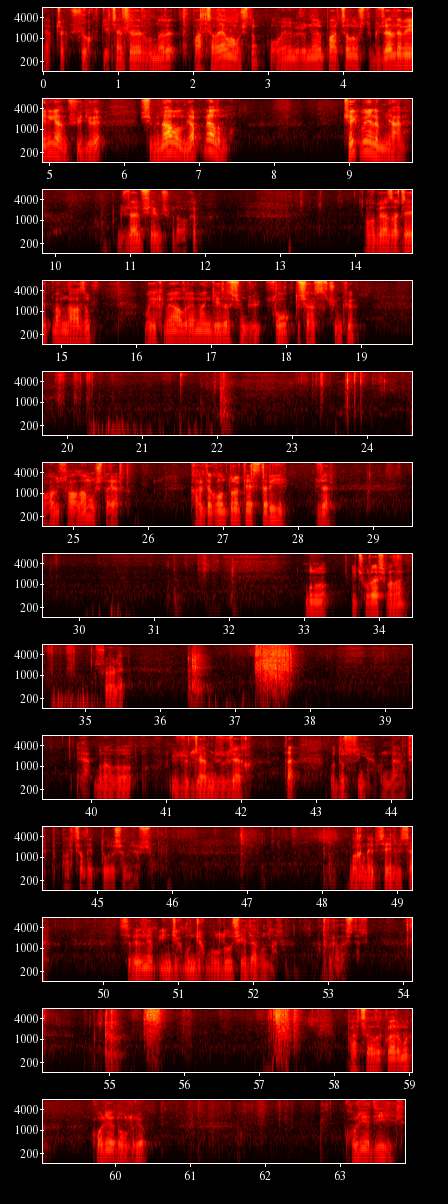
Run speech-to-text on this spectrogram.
Yapacak bir şey yok. Geçen sefer bunları parçalayamamıştım. O benim ürünlerimi parçalamıştı. Güzel de beğeni gelmiş videoya. Şimdi ne yapalım? Yapmayalım mı? Çekmeyelim yani. Güzel bir şeymiş bu da bakın. Ama biraz acele etmem lazım. Bu ekmeği alır hemen gelir şimdi. Soğuk dışarısı çünkü. Abi sağlammış da ya. Kalite kontrol testleri iyi. Güzel. Bunu hiç uğraşmadan şöyle buna bu üzüleceğim üzülecek da bu dursun ya. Bunu ne yapacak? Parçalayıp da uğraşamıyor şimdi. Bakın hepsi elbise. Sibel'in hep incik buncuk bulduğu şeyler bunlar. Arkadaşlar. Parçaladıklarımı kolye dolduruyor. Kolye değil.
